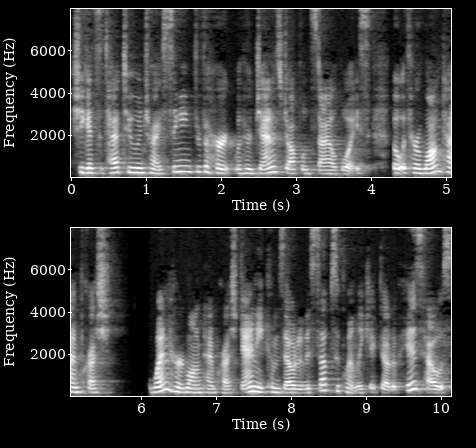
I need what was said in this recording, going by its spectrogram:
She gets a tattoo and tries singing through the hurt with her Janis Joplin style voice. But with her longtime crush, when her longtime crush Danny comes out and is subsequently kicked out of his house,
